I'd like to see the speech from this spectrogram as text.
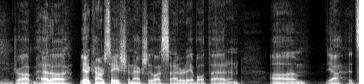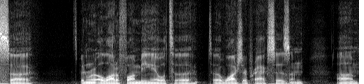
name drop. Had a we had a conversation actually last Saturday about that, and um, yeah, it's uh, it's been a lot of fun being able to to watch their practices and um,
